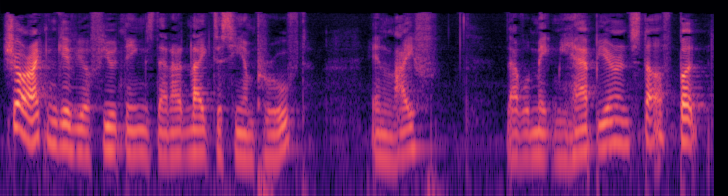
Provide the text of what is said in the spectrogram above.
Sure, I can give you a few things that I'd like to see improved in life that would make me happier and stuff, but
